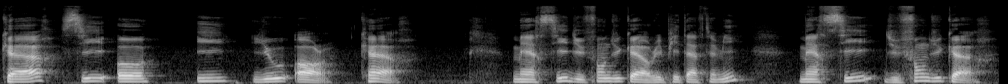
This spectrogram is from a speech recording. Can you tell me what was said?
cœur, C-O-I-U-R, cœur. Merci du fond du cœur. Repeat after me. Merci du fond du cœur.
